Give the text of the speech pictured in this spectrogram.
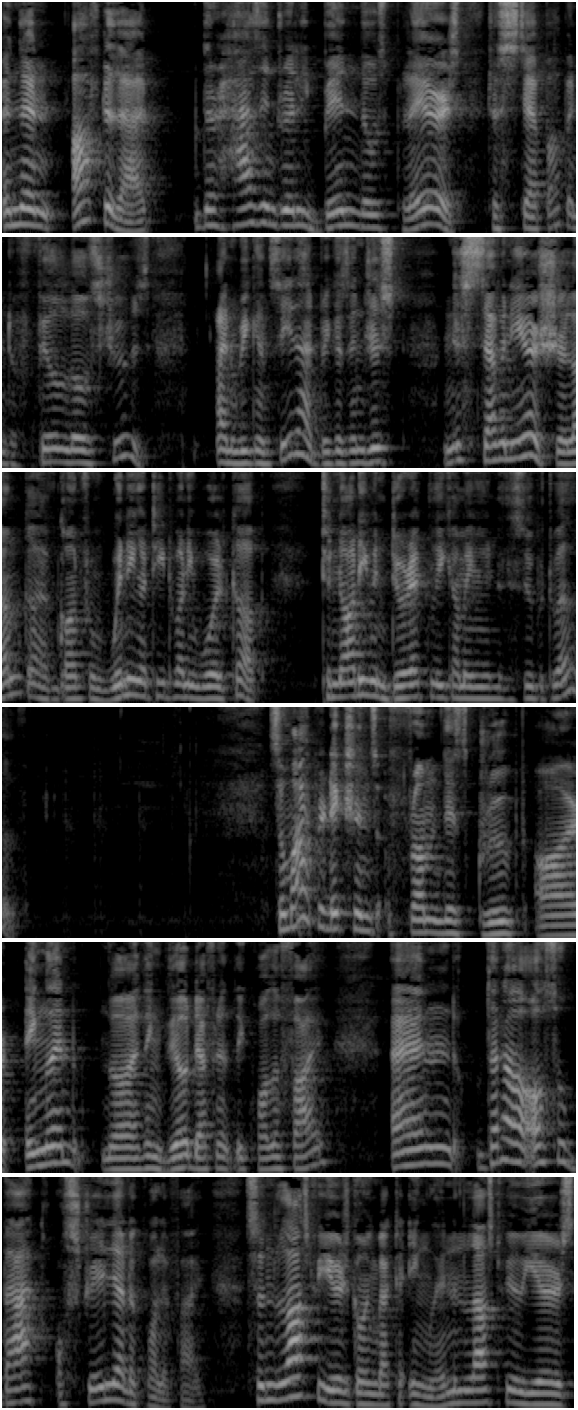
And then after that there hasn't really been those players to step up and to fill those shoes. And we can see that because in just in just seven years, Sri Lanka have gone from winning a T20 World Cup to not even directly coming into the Super 12. So my predictions from this group are England, I think they'll definitely qualify. And then I'll also back Australia to qualify. So in the last few years, going back to England, in the last few years,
